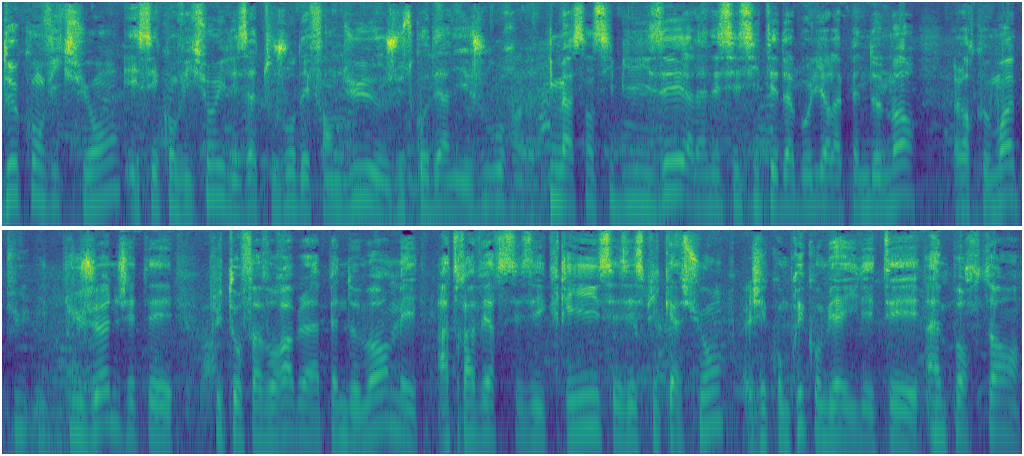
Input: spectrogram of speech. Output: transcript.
de convictions, et ces convictions, il les a toujours défendues jusqu'au dernier jour. Il m'a sensibilisé à la nécessité d'abolir la peine de mort, alors que moi, plus, plus jeune, j'étais plutôt favorable à la peine de mort, mais à travers ses écrits, ses explications, j'ai compris combien il était important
